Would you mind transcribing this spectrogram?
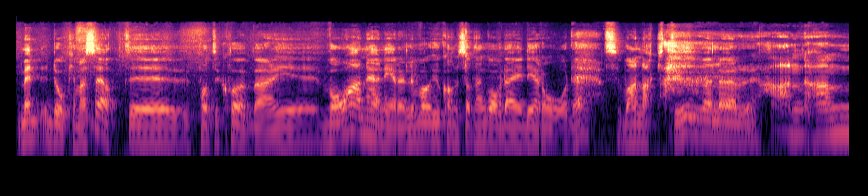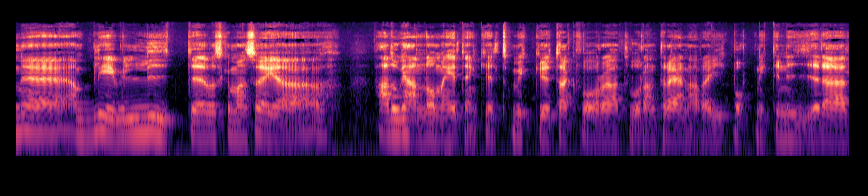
Men då kan man säga att eh, Patrik Sjöberg, eh, var han här nere eller var, hur kom det sig att han gav dig det rådet? Var han aktiv eller? Han, han, eh, han blev lite, vad ska man säga, han tog hand om mig helt enkelt. Mycket tack vare att våran tränare gick bort 99 där.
